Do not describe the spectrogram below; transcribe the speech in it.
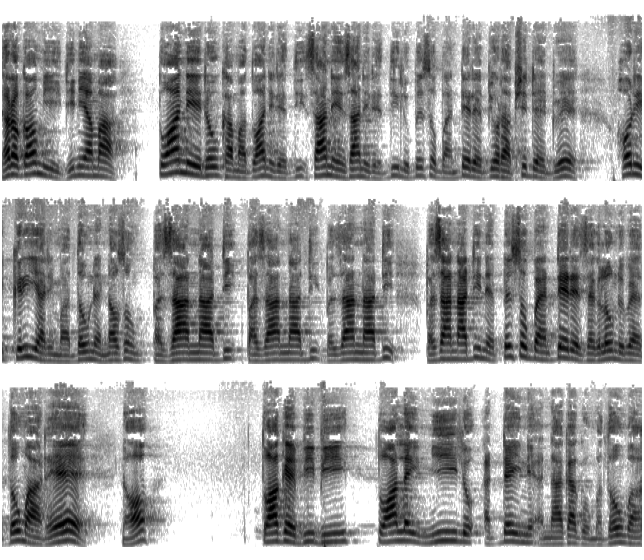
ဒါတော့ကောင်းပြီဒီနေရာမှာ သွားနေဒုက္ခမှာသွားနေတဲ့ဒီစားနေစားနေတဲ့ဒီလိုပစ္စုပန်တဲ့တဲ့ပြောတာဖြစ်တဲ့အတွက်ဟောဒီကရိယာတွေမှာသုံးတဲ့နောက်ဆုံးပဇာနာတိပဇာနာတိပဇာနာတိပဇာနာတိနဲ့ပစ္စုပန်တဲ့တဲ့စကားလုံးတွေပဲသုံးပါတယ်နော်သွားခဲ့ပြီးပြီးသွားလိုက်မြည်လို့အတိတ်နဲ့အနာဂတ်ကိုမသုံးပါ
